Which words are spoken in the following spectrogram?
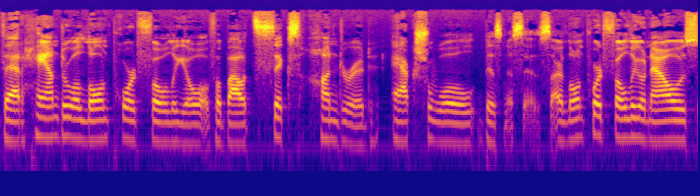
that handle a loan portfolio of about 600 actual businesses. Our loan portfolio now is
